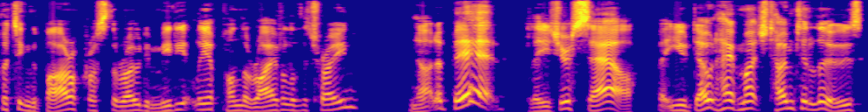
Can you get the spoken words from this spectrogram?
putting the bar across the road immediately upon the arrival of the train?" "Not a bit, please yourself. But you don't have much time to lose,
